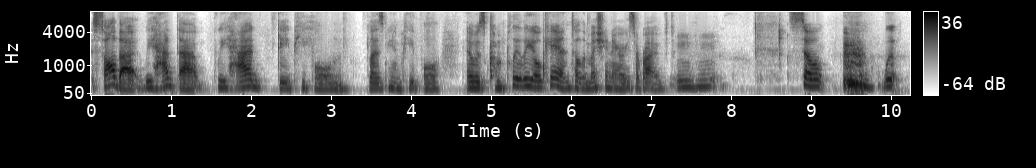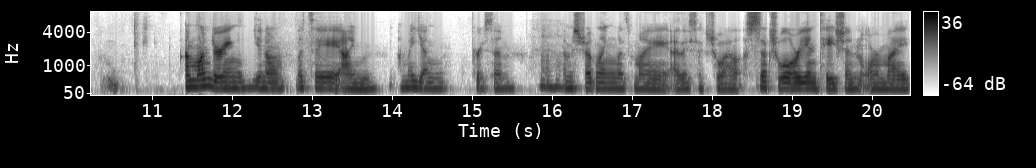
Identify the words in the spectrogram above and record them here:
saw that. We had that. We had gay people and lesbian people. It was completely okay until the missionaries arrived. So, we, I'm wondering, you know, let's say I'm I'm a young person. I'm struggling with my either sexual sexual orientation or my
